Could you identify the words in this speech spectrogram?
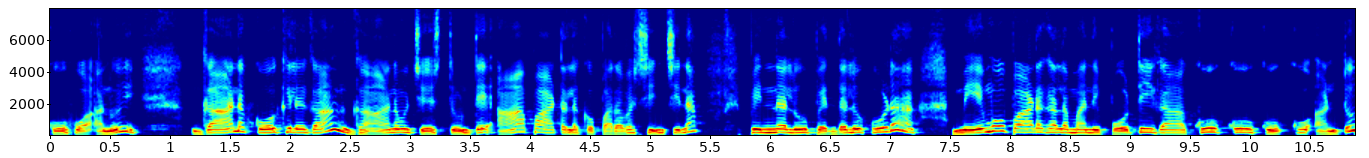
కుహు అని గాన కోకిలగా గానం చేస్తుంటే ఆ పాటలకు పరవశించిన పిన్నలు పెద్దలు కూడా మేము పాడగలమని పోటీగా కుక్కు కుక్కు అంటూ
